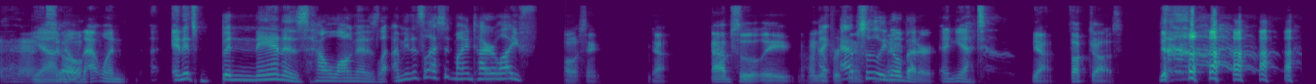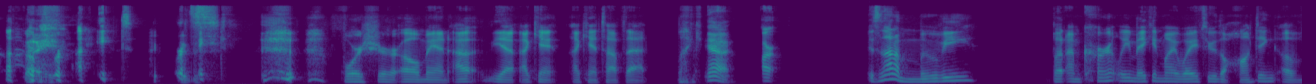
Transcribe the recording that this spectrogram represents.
Uh, yeah, so, no, that one uh, and it's bananas how long that is. La- I mean, it's lasted my entire life. Oh, same. Yeah. Absolutely. 100%. Absolutely no better, and yet, Yeah. Fuck Jaws. right, right, for sure. Oh man, I, yeah, I can't, I can't top that. Like, Yeah. are it's not a movie, but I'm currently making my way through the haunting of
